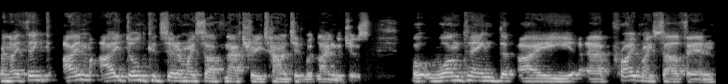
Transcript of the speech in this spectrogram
And I think I'm I don't consider myself naturally talented with languages, but one thing that I uh, pride myself in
